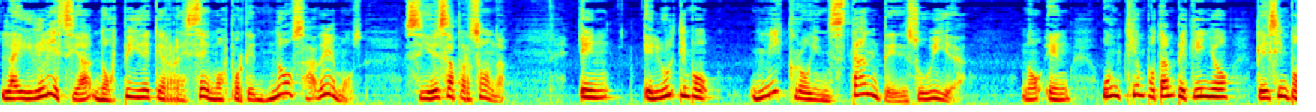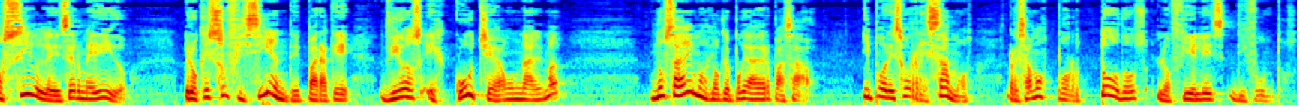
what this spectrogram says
La iglesia nos pide que recemos porque no sabemos si esa persona en el último microinstante de su vida, ¿no? en un tiempo tan pequeño que es imposible de ser medido, pero que es suficiente para que Dios escuche a un alma, no sabemos lo que puede haber pasado. Y por eso rezamos, rezamos por todos los fieles difuntos.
